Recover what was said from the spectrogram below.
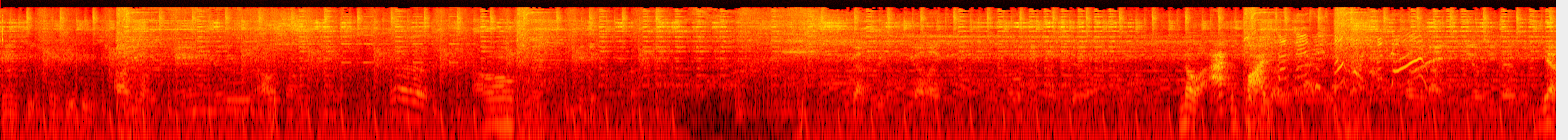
Kane T- Kane T Abuse. Oh, you want to dude? I was going to Oh, You no, I have to buy those, actually. Those are like DLC versions. Yep,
